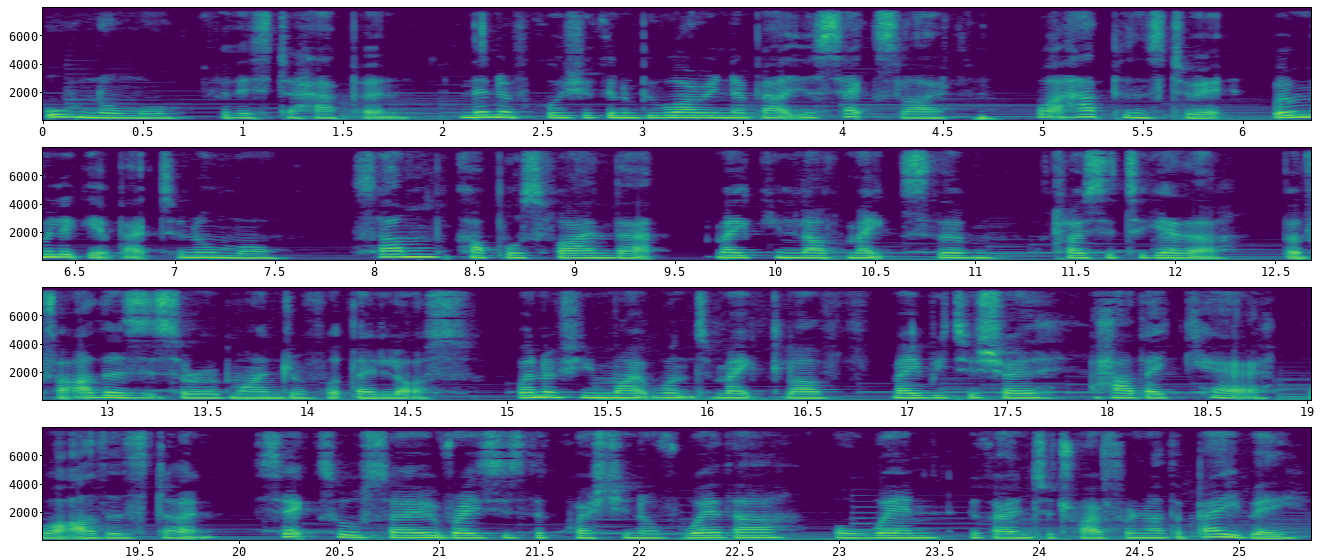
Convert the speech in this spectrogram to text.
all normal for this to happen. And then, of course, you're going to be worrying about your sex life. What happens to it? When will it get back to normal? Some couples find that making love makes them closer together, but for others, it's a reminder of what they lost. One of you might want to make love, maybe to show how they care, while others don't. Sex also raises the question of whether or when you're going to try for another baby.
